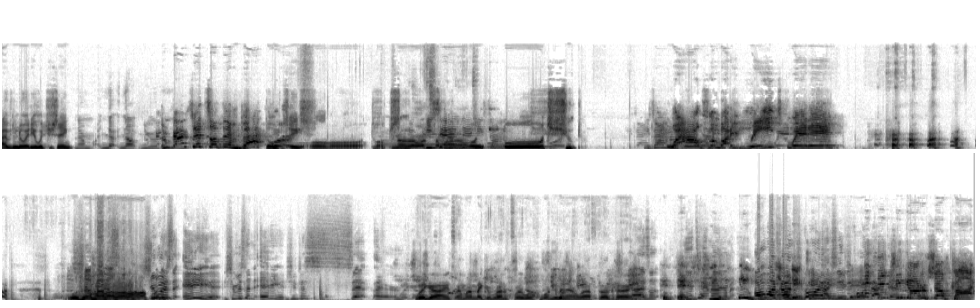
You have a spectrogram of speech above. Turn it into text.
I have no idea what you're saying. Never mind. No, no, you. some guy said something backwards. Don't say oh Topsy. No, that He said Oh, he's on the oh shoot. He's on the Wow, floor. somebody rage quitted. She was an idiot. She was an idiot. She just sit there. Wait, guys, I'm gonna make a run for it with one minute left, okay? Guys, And then she, Tammy are Oh, I found and Jakoi! I see And Jakoi then back she got herself caught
